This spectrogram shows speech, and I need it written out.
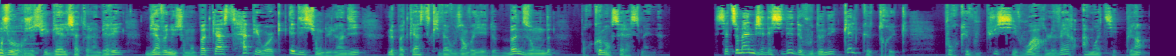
Bonjour, je suis Gaël Châtelain-Berry. Bienvenue sur mon podcast Happy Work édition du lundi, le podcast qui va vous envoyer de bonnes ondes pour commencer la semaine. Cette semaine, j'ai décidé de vous donner quelques trucs pour que vous puissiez voir le verre à moitié plein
